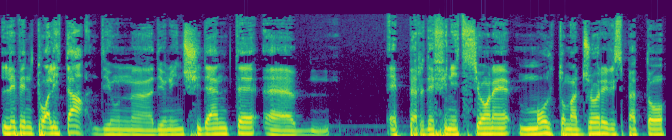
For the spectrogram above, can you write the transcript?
l'eventualità di, un, di un, incidente eh, è per definizione molto maggiore rispetto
